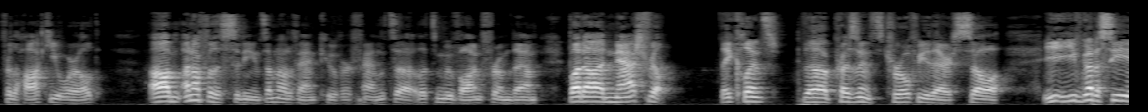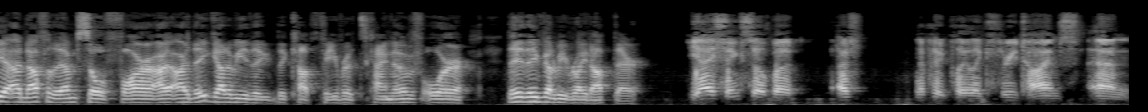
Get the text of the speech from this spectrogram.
for the hockey world. Um, enough for the Sedins. I'm not a Vancouver fan. Let's uh let's move on from them. But uh, Nashville, they clinched the President's Trophy there. So you, you've got to see enough of them so far. Are, are they got to be the the Cup favorites, kind of, or they they've got to be right up there? Yeah, I think so, but I've I played play like three times, and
